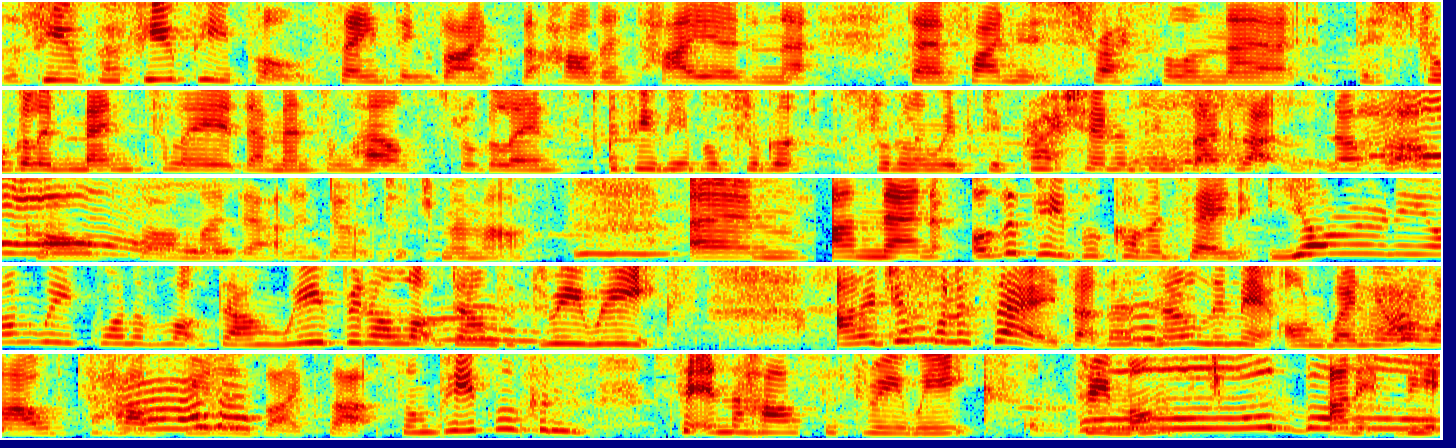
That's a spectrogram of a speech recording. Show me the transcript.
A few, a few people saying things like that, how they're tired and they're they're finding it stressful and they're they're struggling mentally, their mental health struggling. A few people struggle struggling with depression and things like that. No, I've got a cold, so my darling, don't touch my mouth. Um, and then other people comment saying, "You're only on week one of lockdown. We've been on lockdown for three weeks." And I just want to say that there's no limit on when you're allowed to have feelings like that. Some people can sit in the house for three weeks, three months, and it be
